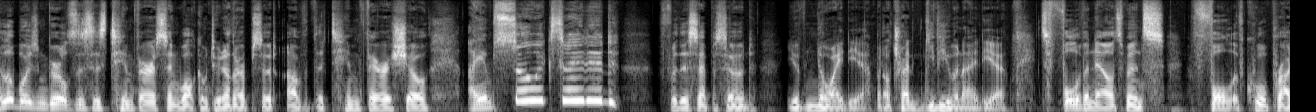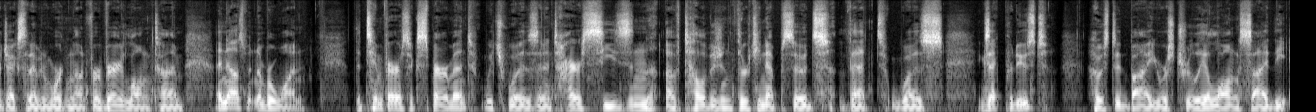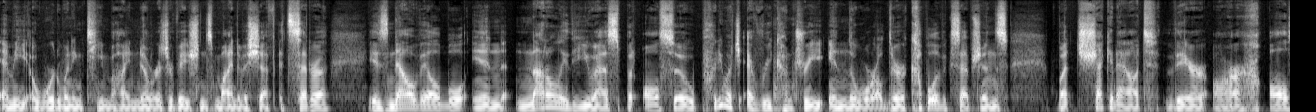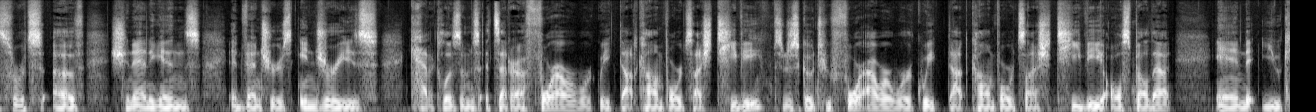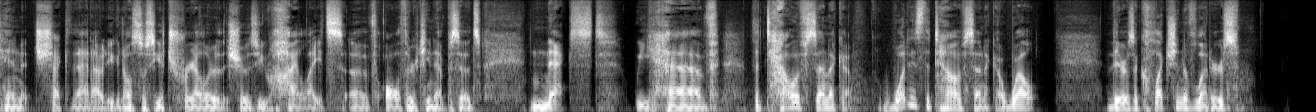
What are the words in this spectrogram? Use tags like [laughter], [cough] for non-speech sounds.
Hello, boys and girls. This is Tim Ferriss, and welcome to another episode of The Tim Ferriss Show. I am so excited for this episode. You have no idea, but I'll try to give you an idea. It's full of announcements, full of cool projects that I've been working on for a very long time. Announcement number one The Tim Ferriss Experiment, which was an entire season of television, 13 episodes, that was exec produced hosted by yours truly alongside the Emmy award winning team behind No Reservations, Mind of a Chef, etc., is now available in not only the US, but also pretty much every country in the world. There are a couple of exceptions, but check it out. There are [laughs] all sorts of shenanigans, adventures, injuries, cataclysms, etc. 4hourworkweek.com forward slash TV. So just go to 4hourworkweek.com forward slash TV, all spelled out, and you can check that out. You can also see a trailer that shows you highlights of all 13 episodes. Next, we have the Tao of Seneca. What is the Tao of Seneca? Well, there's a collection of letters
